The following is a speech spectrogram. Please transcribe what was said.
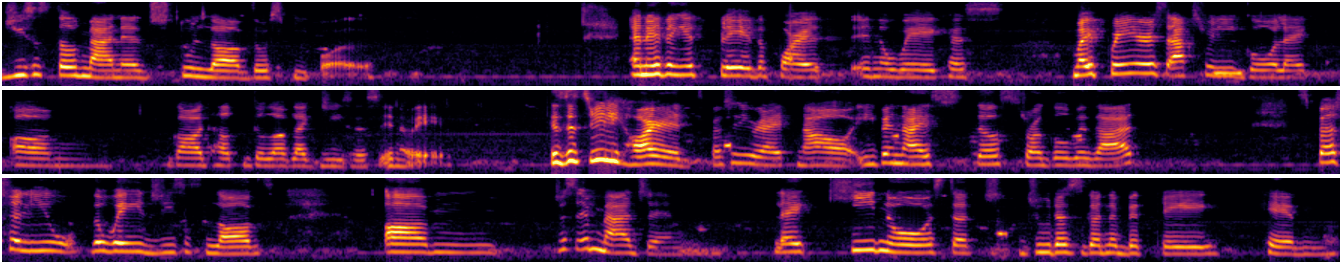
Jesus still managed to love those people. And I think it played a part in a way because my prayers actually go like, um, God help me to love like Jesus in a way. Because it's really hard, especially right now. Even I still struggle with that. Especially the way Jesus loves. Um, just imagine, like he knows that Judas gonna betray him,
